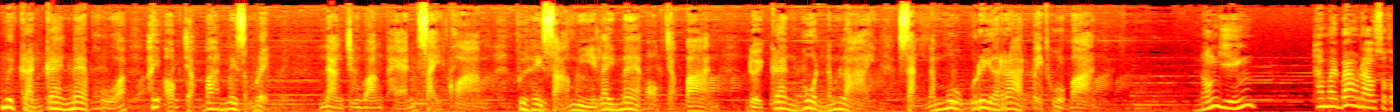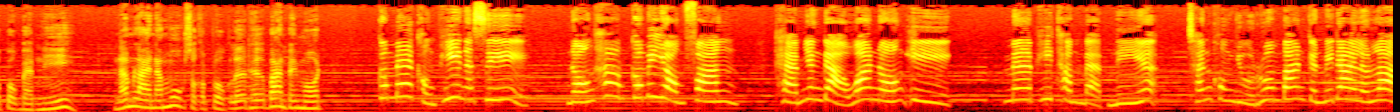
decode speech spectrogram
เมื่อกลั่นแกล้งแม่ผัวให้ออกจากบ้านไม่สำเร็จ นางจึงวางแผนใส่ความ เพื่อให้สามีไล่แม่ออกจากบ้าน โดยแกล้งบ้วนน้ำลาย สั่งน้ำมูกเรียราดไปทั่วบ้าน น้องหญิงทำไมบ้านเราสกปรกแบบนี้ น้ำลายน้ำมูกสกปรกเลอะเทอะบ้านไปหมดๆก็แม่ของพี่นะสิน้องห้ามก็ไม่ยอมฟัง แถมยังด่าว่าน้องอีก แม่พี่ทำแบบนี้ ฉันคงอยู่ร่วมบ้านกันไม่ได้แล้วล่ะ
